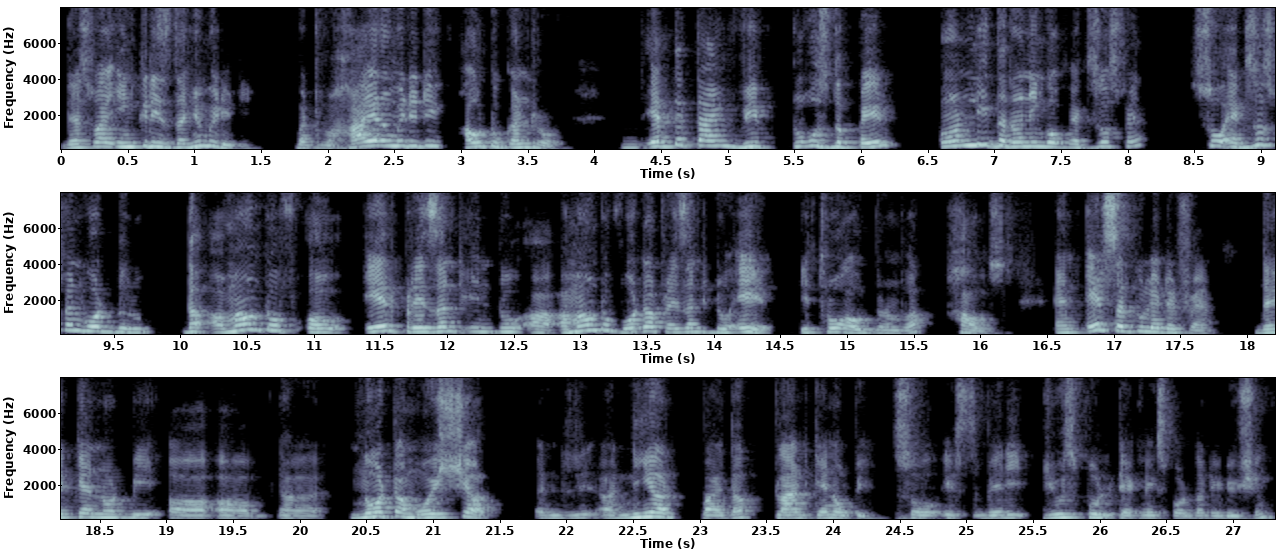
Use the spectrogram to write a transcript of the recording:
That's why increase the humidity. But higher humidity, how to control? At the time, we close the pair, only the running of exhaust fan. So exhaust fan what do? The amount of uh, air present into, uh, amount of water present into air is throw out from the house. And air circulated fan, there cannot be uh, uh, uh not a moisture uh, near by the plant canopy. So it's very useful techniques for the reducing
